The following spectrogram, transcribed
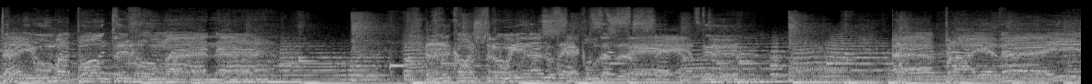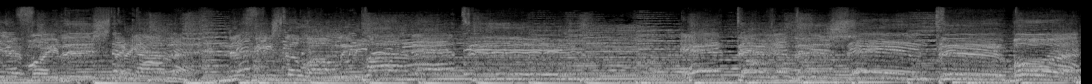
Tem uma ponte romana reconstruída no século XVII. A praia da ilha foi destacada na revista Lonely Planet. É terra de gente boa,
